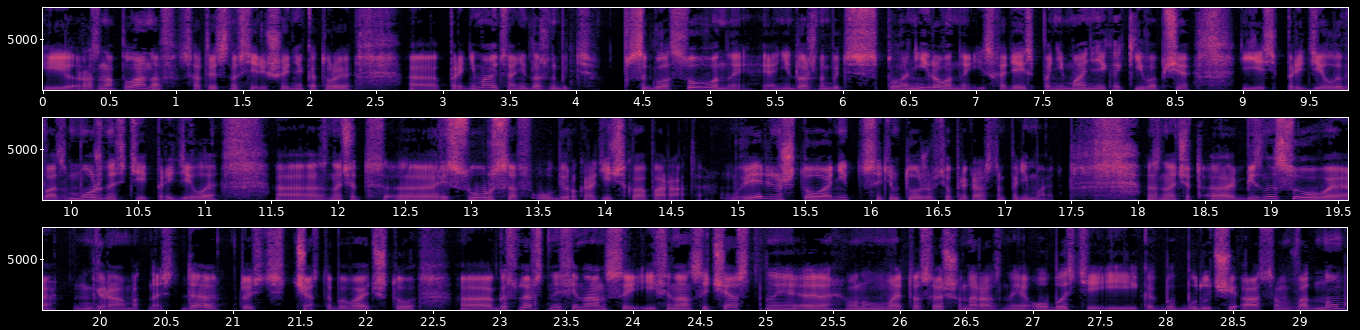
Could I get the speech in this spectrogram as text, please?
и разнопланов, соответственно, все решения, которые э, принимаются, они должны быть согласованы, и они должны быть спланированы, исходя из понимания, какие вообще есть пределы возможностей, пределы э, значит, э, ресурсов у бюрократического аппарата. Уверен, что они с этим тоже все прекрасно понимают. Значит, бизнесовая грамотность, да, то есть часто бывает, что государственные финансы и финансы частные, ну, это совершенно разные области, и как бы будучи асом в одном,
